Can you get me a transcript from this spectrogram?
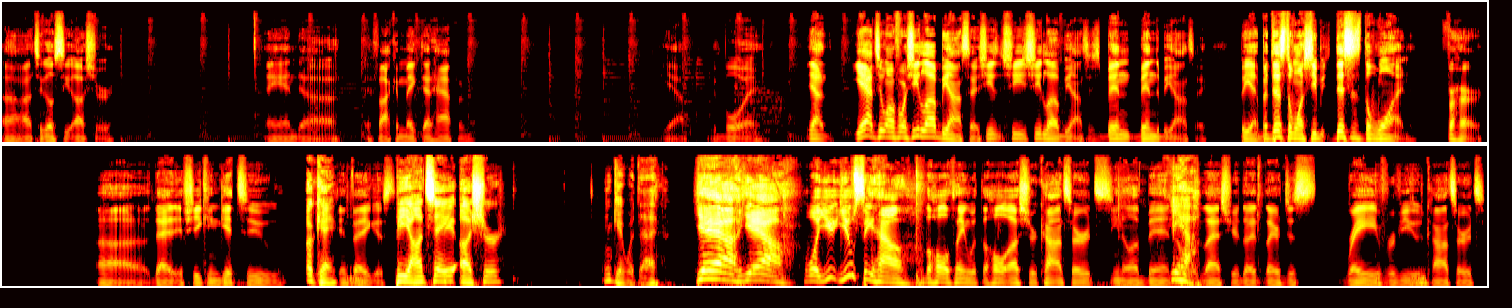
Uh, to go see Usher, and uh, if I can make that happen, yeah, your boy. Yeah, yeah, two one four. She loved Beyonce. She she she loved Beyonce. She's been been to Beyonce. But yeah, but this the one she this is the one for her. Uh that if she can get to Okay. in Vegas. Beyonce, Usher. I'm good with that. Yeah, yeah. Well, you you've seen how the whole thing with the whole Usher concerts, you know, have been Yeah. last year. They they're just rave reviewed concerts.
